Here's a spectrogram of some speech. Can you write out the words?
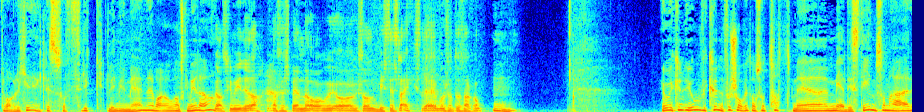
det var vel ikke egentlig så fryktelig mye mer. Det var jo ganske mye, det. da. Ganske mye, det. da. Ganske spennende og, og sånn business-like. Så det er morsomt å snakke om. Jo vi, kunne, jo, vi kunne for så vidt også tatt med Medisteam, som er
